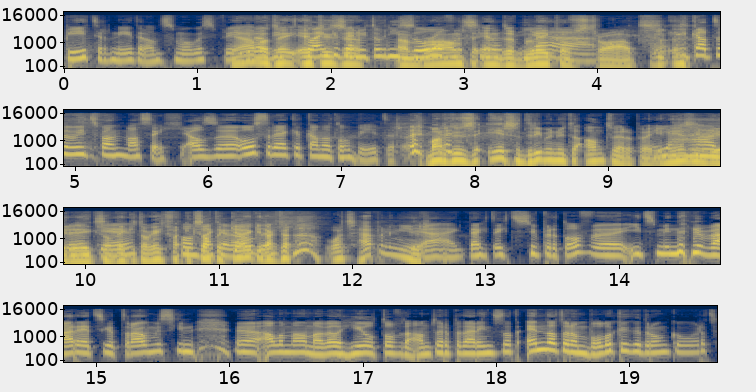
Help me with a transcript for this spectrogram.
beter Nederlands mogen spreken. Ja, Dat want die klanken zijn nu toch niet zo brand in verschillend. de Bleekhoffstraat. Ik, ik had zoiets van, maar zeg, als eh, Oostenrijker kan dat toch beter. Maar dus de eerste drie minuten Antwerpen, ineens Ja, in die leuk, reeks. Dan denk je toch echt van, Vond ik zat te kijken en dacht. "Ah, what's happening hier? Ja, ik dacht echt super tof. Eh, iets minder waarheidsgetrouw misschien eh, allemaal, maar wel heel tof dat Antwerpen daarin staat. En dat er een bolletje gedronken wordt.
